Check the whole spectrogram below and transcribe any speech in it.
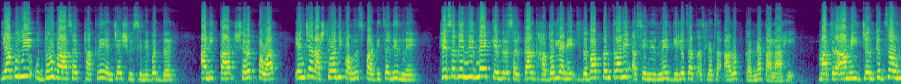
यापूर्वी उद्धव बाळासाहेब ठाकरे यांच्या शिवसेनेबद्दल आणि काल शरद पवार यांच्या राष्ट्रवादी काँग्रेस पार्टीचा निर्णय हे सगळे निर्णय केंद्र सरकार घाबरल्याने दबावतंत्राने असे निर्णय दिले जात असल्याचा आरोप करण्यात आला आहे. मात्र आम्ही जनतेत जाऊन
